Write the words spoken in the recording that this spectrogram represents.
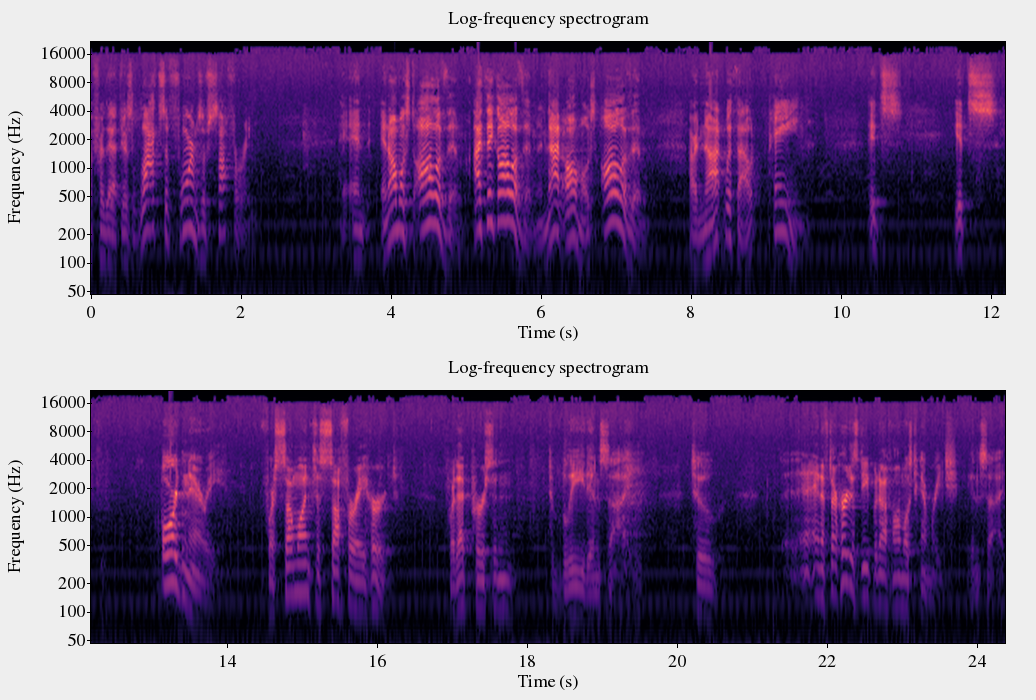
for that. There's lots of forms of suffering. And, and almost all of them, I think all of them, and not almost, all of them are not without pain. It's, it's ordinary for someone to suffer a hurt, for that person to bleed inside, to, and if the hurt is deep enough, almost hemorrhage inside.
